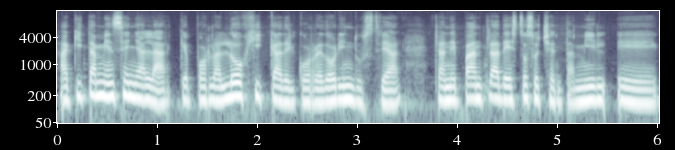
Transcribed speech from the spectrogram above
Aquí también señalar que por la lógica del corredor industrial, Tlanepantla de estos 80 mil eh,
